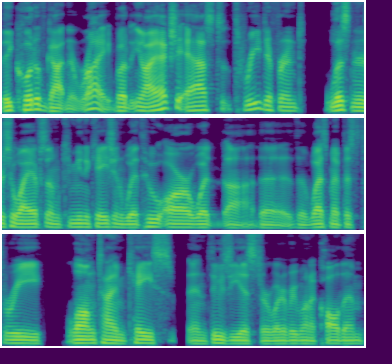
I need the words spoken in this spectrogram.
They could have gotten it right. But, you know, I actually asked three different listeners who I have some communication with who are what uh, the, the West Memphis 3 longtime case enthusiasts or whatever you want to call them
